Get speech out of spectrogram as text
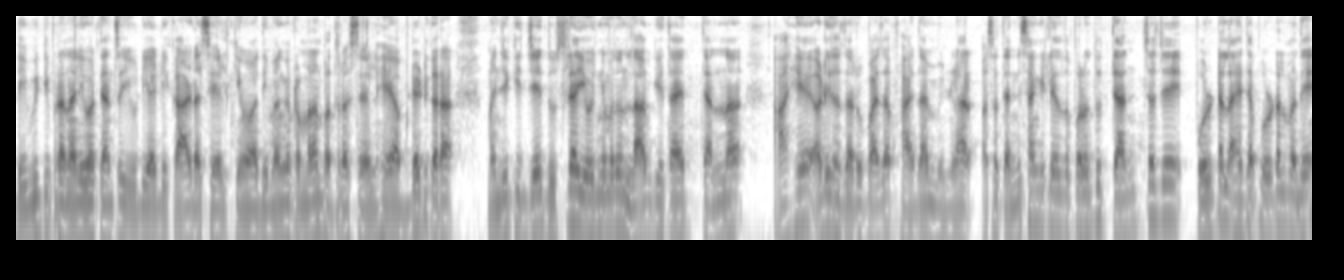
डी बी टी प्रणालीवर त्यांचं U D I D card असेल किंवा दिव्यांग प्रमाणपत्र असेल हे अपडेट करा. म्हणजे की जे दुसऱ्या योजनेमधून लाभ घेत आहेत त्यांना आहे अडीच हजार रुपयाचा फायदा मिळणार असं त्यांनी सांगितलेलं होतं. परंतु त्यांचं जे पोर्टल आहे त्या पोर्टल पोर्टलमध्ये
